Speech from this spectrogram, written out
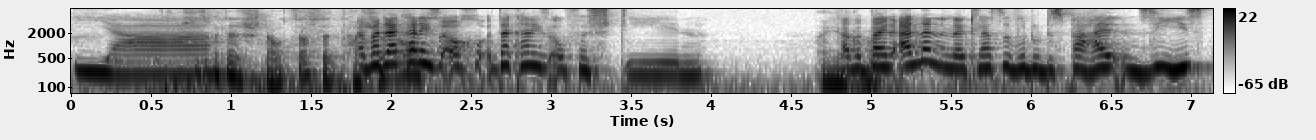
Ja. Schieß mal deine Schnauze aus der Tasche Aber da kann ich es auch, da kann ich auch verstehen. Naja, aber, aber, bei den anderen in der Klasse, wo du das Verhalten siehst,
